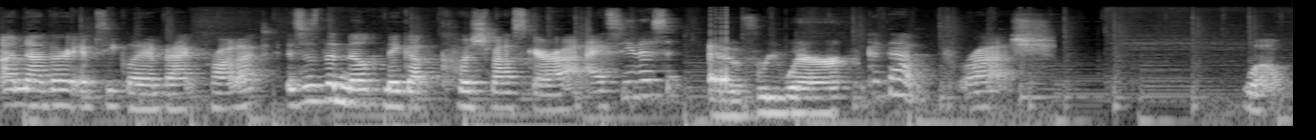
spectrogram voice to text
Another Ipsy Glam Bag product. This is the Milk Makeup Kush Mascara. I see this Everywhere. Look at that brush. Whoa.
